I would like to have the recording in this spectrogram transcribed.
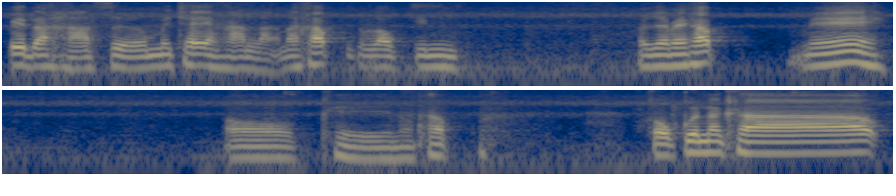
เป็นอาหารเสริมไม่ใช่อาหารหลักนะครับ เรากินเข้าใจไหมครับ เมย์โอเคนะครับ ขอบคุณนะครับ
